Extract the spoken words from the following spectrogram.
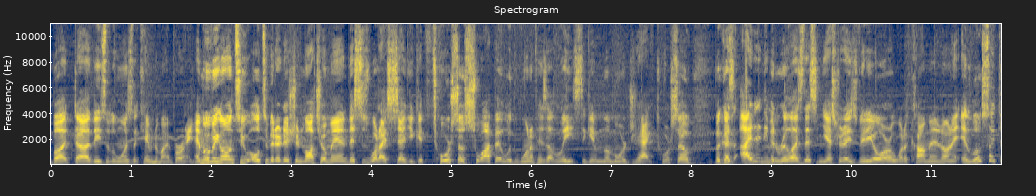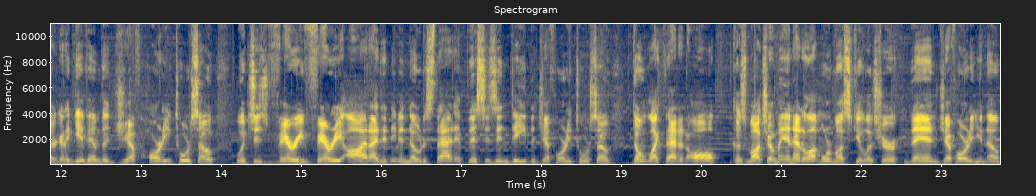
but uh, these are the ones that came to my brain. And moving on to Ultimate Edition Macho Man, this is what I said. You could torso swap it with one of his elites to give him a more jacked torso, because I didn't even realize this in yesterday's video or I would have commented on it. It looks like they're going to give him the Jeff Hardy torso, which is very, very odd. I didn't even notice that. If this is indeed the Jeff Hardy torso, don't like that at all, because Macho Man had a lot more musculature than Jeff Hardy, you know?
